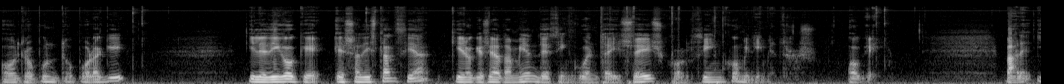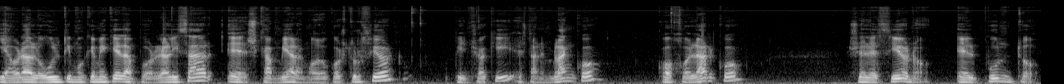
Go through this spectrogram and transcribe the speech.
otro punto por aquí, y le digo que esa distancia quiero que sea también de 56,5 milímetros. Ok. Vale, y ahora lo último que me queda por realizar es cambiar a modo construcción, pincho aquí, están en blanco, cojo el arco, selecciono el punto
